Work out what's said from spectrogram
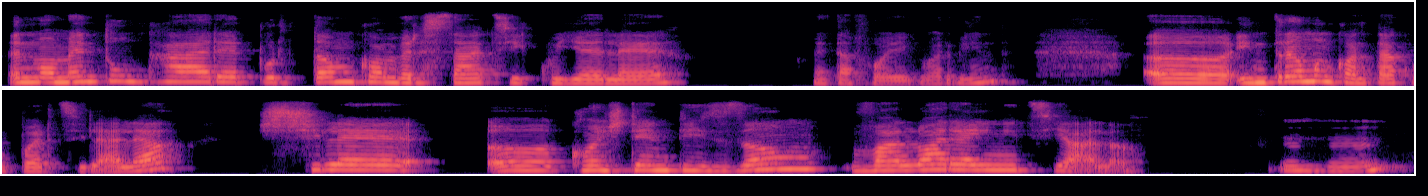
În momentul în care purtăm conversații cu ele, metaforic vorbind, uh, intrăm în contact cu părțile alea și le uh, conștientizăm valoarea inițială. Uh-huh.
